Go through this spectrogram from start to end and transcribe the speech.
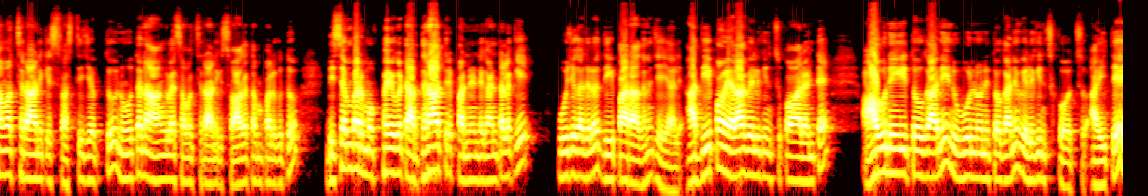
సంవత్సరానికి స్వస్తి చెప్తూ నూతన ఆంగ్ల సంవత్సరానికి స్వాగతం పలుకుతూ డిసెంబర్ ముప్పై ఒకటి అర్ధరాత్రి పన్నెండు గంటలకి పూజ గదిలో దీపారాధన చేయాలి. ఆ దీపం ఎలా వెలిగించుకోవాలంటే ఆవు నెయ్యితో కానీ నువ్వుల నూనెతో కానీ వెలిగించుకోవచ్చు. అయితే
